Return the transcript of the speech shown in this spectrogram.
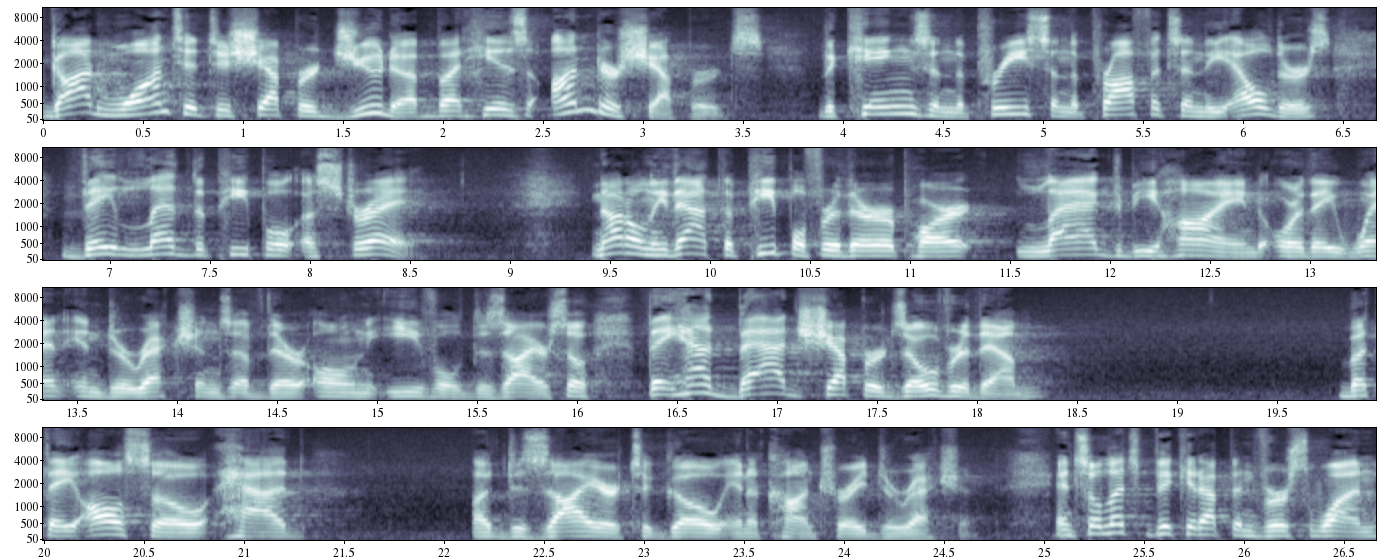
God wanted to shepherd Judah, but his under shepherds, the kings and the priests and the prophets and the elders, they led the people astray. Not only that, the people, for their part, lagged behind or they went in directions of their own evil desire. So they had bad shepherds over them, but they also had a desire to go in a contrary direction. And so let's pick it up in verse 1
